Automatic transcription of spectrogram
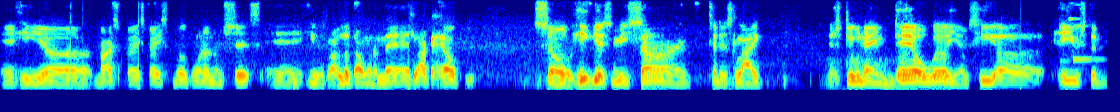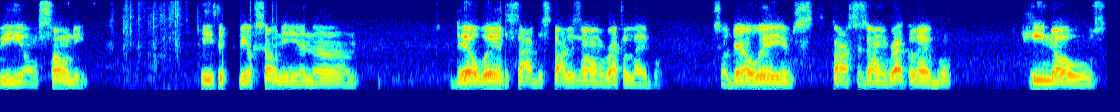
And he uh MySpace, Facebook, one of them shits, and he was like, Look, I want to manage you, I can help you. So he gets me signed to this like this dude named Dale Williams. He uh he used to be on Sony. He used to be on Sony and um Dale Williams decided to start his own record label. So Dale Williams starts his own record label. He knows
